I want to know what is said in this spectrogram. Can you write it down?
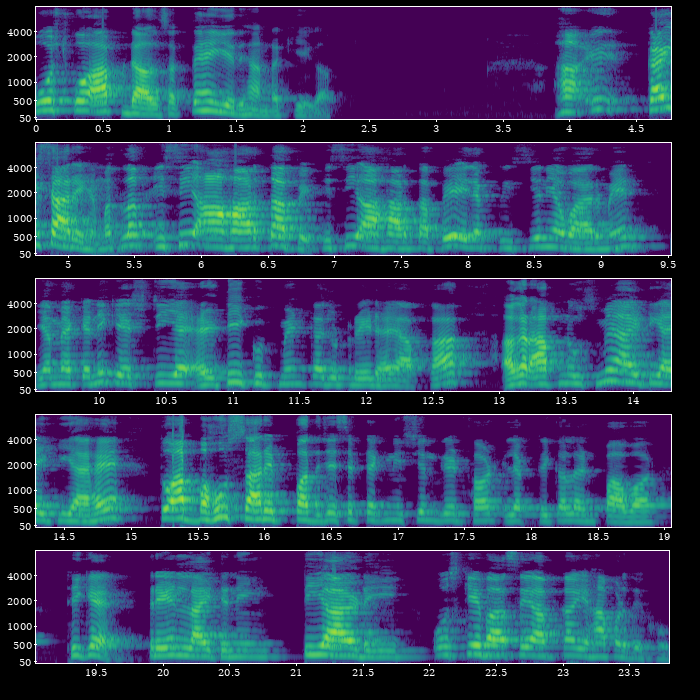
पोस्ट को आप डाल सकते हैं, ये ध्यान रखिएगा। हाँ कई सारे हैं। मतलब इसी आहारता पे, इसी आहारता पे इलेक्ट्रीशियन या वायरमैन या मैकेनिक एसटी या एलटी इक्विपमेंट का जो ट्रेड है आपका, अगर आपने उसमें आईटीआई किया है तो आप बहुत सारे पद, जैसे technician grade third electrical and power ठीक है? ट्रेन लाइटनिंग टीआरडी उसके बाद से आपका यहाँ पर देखो।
